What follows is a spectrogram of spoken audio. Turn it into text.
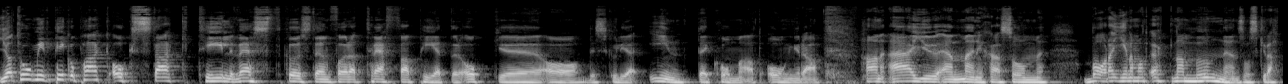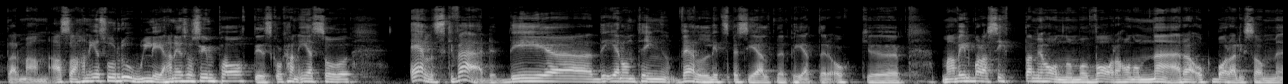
Jag tog mitt pick och pack och stack till västkusten för att träffa Peter och eh, ja, det skulle jag inte komma att ångra. Han är ju en människa som bara genom att öppna munnen så skrattar man. Alltså han är så rolig, han är så sympatisk och han är så älskvärd. Det, det är någonting väldigt speciellt med Peter och eh, man vill bara sitta med honom och vara honom nära och bara liksom eh,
